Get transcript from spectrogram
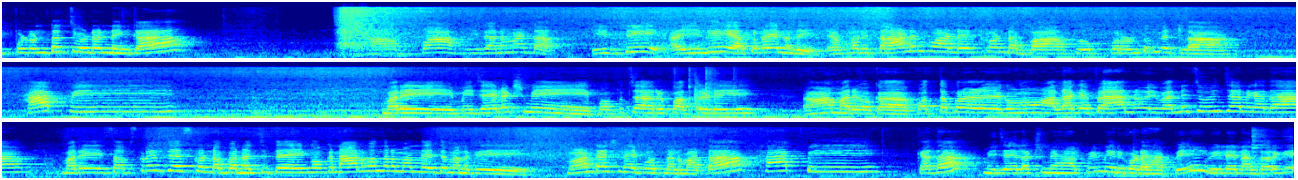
ఇప్పుడు ఉంటుంది చూడండి ఇంకా. అబ్బా ఇదనమాట ఇది ఇది అసలైనది. ఎవరి తాళింపు వాళ్ళు వేసుకోండి అబ్బా. సూపర్ ఉంటుంది ఇట్లా. హ్యాపీ మరి మీ జయలక్ష్మి పప్పుచారు పచ్చడి మరి ఒక కొత్త ప్రయోగం అలాగే ఫ్యాన్ ఇవన్నీ చూపించాను కదా. మరి సబ్స్క్రైబ్ చేసుకోండి అబ్బా నచ్చితే ఇంకొక నాలుగు వందల మంది అయితే మనకి మౌంటేషన్ అయిపోతుంది అనమాట హ్యాపీ కదా? మీ జయలక్ష్మి హ్యాపీ మీరు కూడా హ్యాపీ వీలైనంత వరకు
